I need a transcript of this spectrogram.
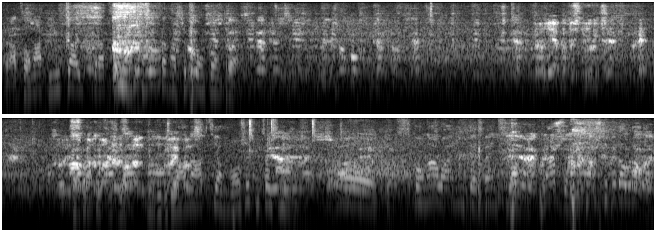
Stracona piłka i stracona szansa na szybką kontrę. No nie, bo to się nie liczy. Dobra decyzja. Indywidualna akcja może tu coś zmienić. O, doskonała interwencja. Naprawdę, nie każdy wydał radę.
